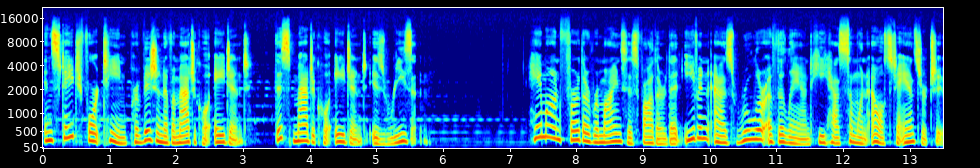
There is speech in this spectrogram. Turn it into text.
In stage 14, provision of a magical agent, this magical agent is reason. Haemon further reminds his father that even as ruler of the land, he has someone else to answer to.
